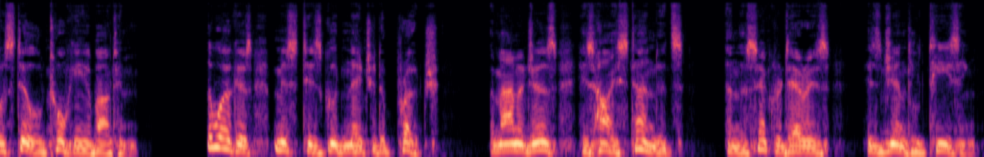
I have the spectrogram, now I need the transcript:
were still talking about him. The workers missed his good natured approach, the managers his high standards, and the secretaries his gentle teasing.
